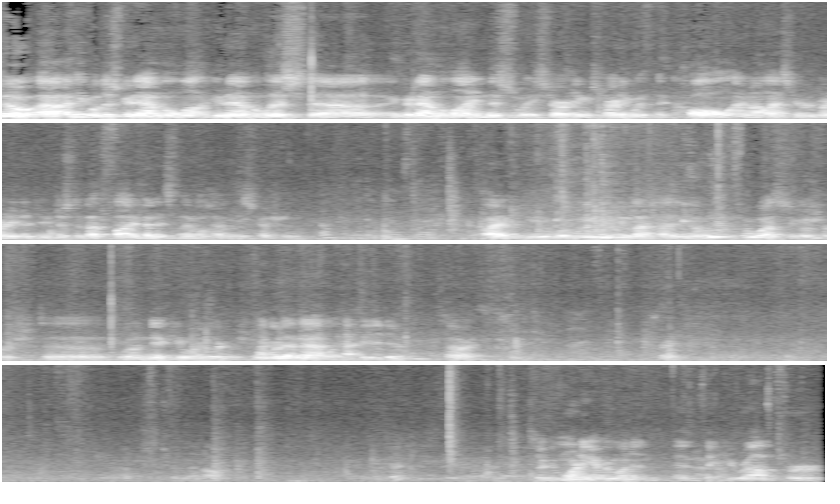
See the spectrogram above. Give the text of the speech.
So uh, I think we'll just go down the, go down the list, uh, and go down the line this way, starting, starting with Nicol, and I'll ask everybody to do just about five minutes, and then we'll have a discussion. All right, you- what we do last, I- you know, who wants to go first? Uh, you want- Nick, you want to go first? We'll go down that way. Happy to do. All right. Great. Turn that off. Okay. So good morning, everyone, and, and thank you, Rob, for,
